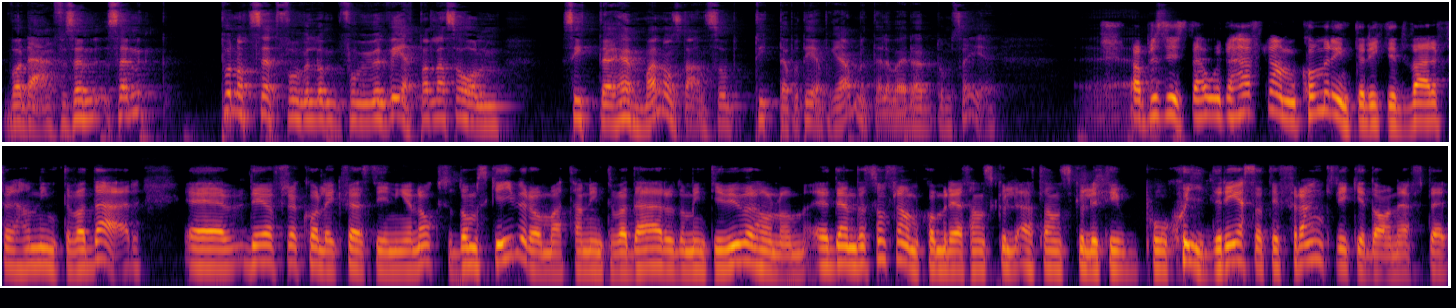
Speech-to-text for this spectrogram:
var där. För sen, sen på något sätt får, väl de, får vi väl veta att Lasse Holm sitter hemma någonstans och tittar på tv-programmet eller vad är det de säger? Ja, precis. Det här, och det här framkommer inte riktigt varför han inte var där. Eh, det har jag försökt kolla i kvällstidningarna också. De skriver om att han inte var där och de intervjuar honom. Eh, det enda som framkommer är att han skulle, att han skulle till, på skidresa till Frankrike dagen efter.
